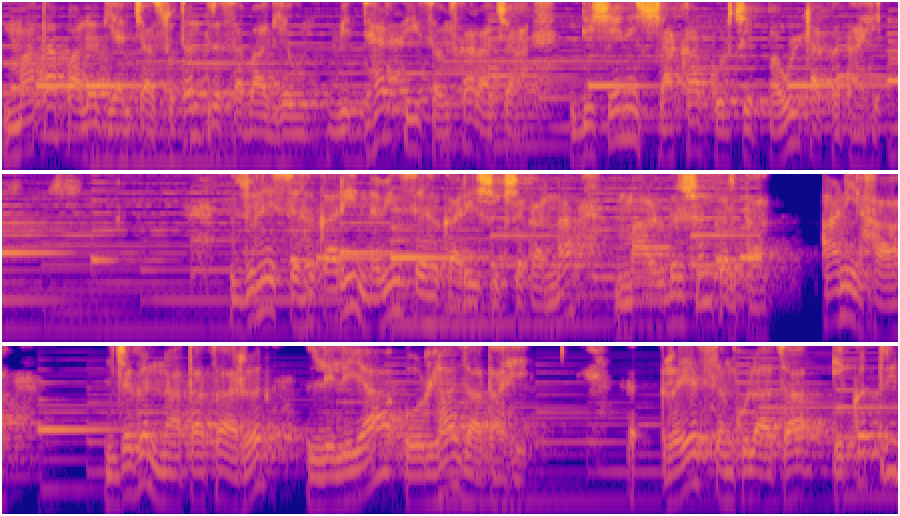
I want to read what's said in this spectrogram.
माता पालक यांच्या स्वतंत्र सभा घेऊन विद्यार्थी संस्काराच्या दिशेने शाखा पुढचे पाऊल टाकत आहे. जुने सहकारी नवीन सहकारी शिक्षकांना मार्गदर्शन करतात आणि हा जगन्नाथाचा रथ लिलिया ओढला जात आहे. रयत संकुलाचा एकत्रित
